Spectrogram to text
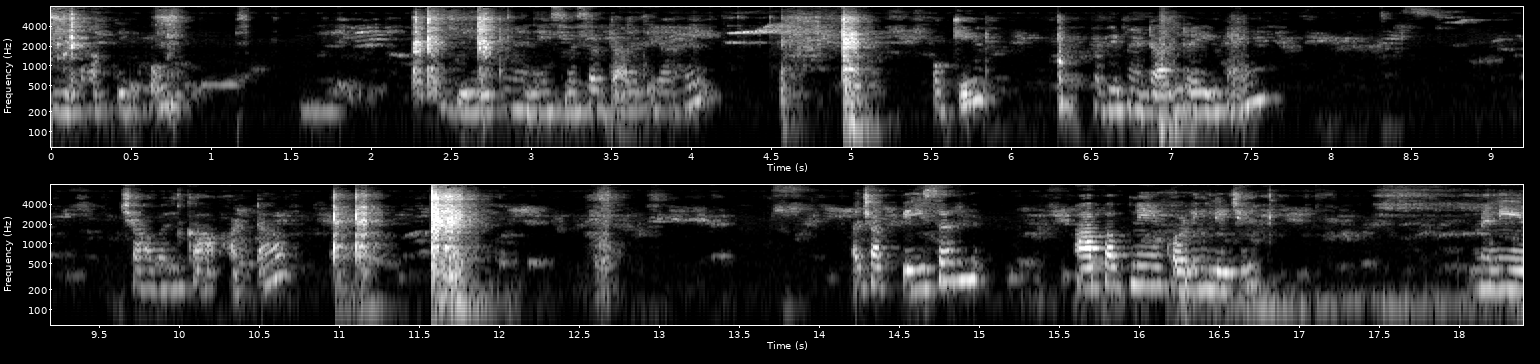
ये आप देखो। ये मैंने इसमें सब डाल दिया है। ओके, अभी मैं डाल रही हूँ। चावल का आटा। अच्छा बेसन, आप अपने अकॉर्डिंग लीजिए। मैंने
